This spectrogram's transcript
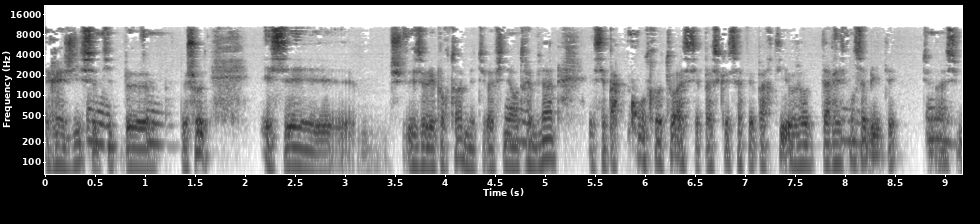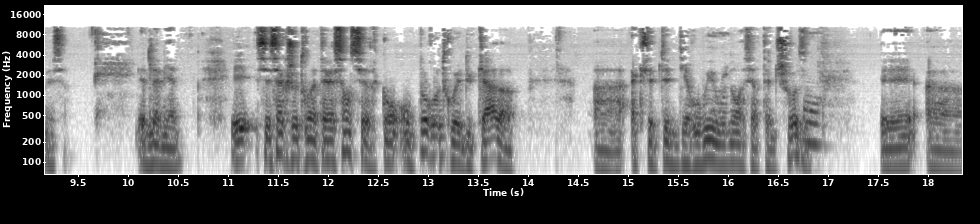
régissent ce type de, de choses. Et c'est, je suis désolé pour toi, mais tu vas finir au tribunal. Et c'est pas contre toi, c'est parce que ça fait partie aujourd'hui de ta responsabilité. Tu dois assumer ça. Et de la mienne. Et c'est ça que je trouve intéressant, c'est qu'on on peut retrouver du cadre, à accepter de dire oui ou non à certaines choses, et euh,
